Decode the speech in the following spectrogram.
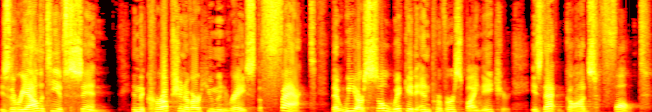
Is the reality of sin in the corruption of our human race, the fact that we are so wicked and perverse by nature, is that God's fault?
